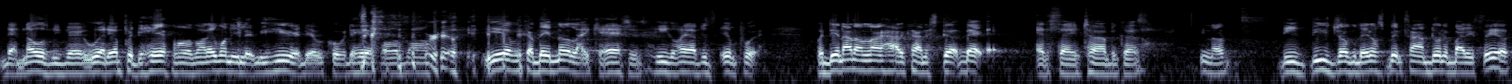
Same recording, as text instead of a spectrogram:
that knows me very well, they'll put the headphones on. They won't even let me hear it. They'll record the headphones on. Really? Yeah, because they know like Cash is he gonna have his input. But then I don't learn how to kind of step back at the same time because, you know, these these jokers they don't spend time doing it by themselves.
